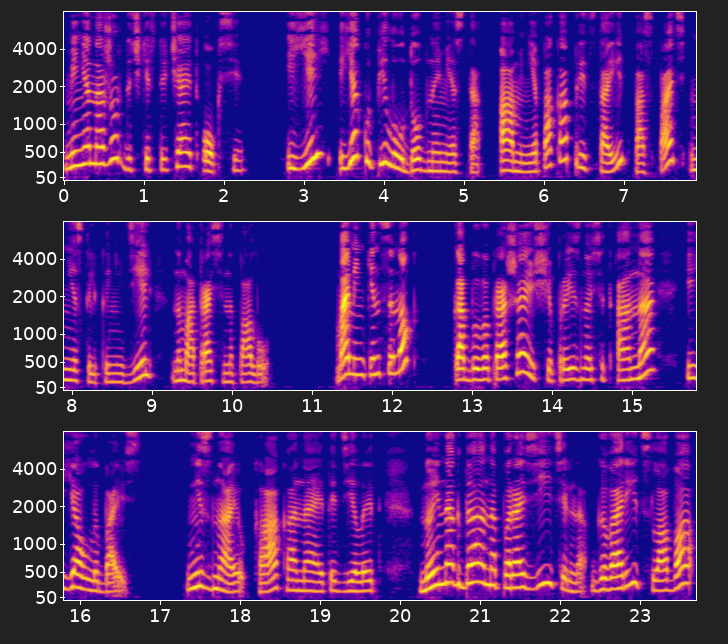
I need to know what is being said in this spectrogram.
меня на жердочке встречает Окси. И ей я купила удобное место, а мне пока предстоит поспать несколько недель на матрасе на полу. «Маменькин сынок?» — как бы вопрошающе произносит она, и я улыбаюсь. Не знаю, как она это делает, но иногда она поразительно говорит слова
